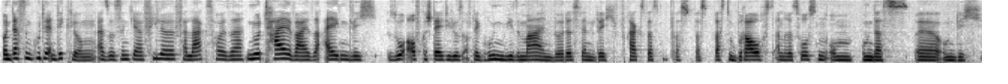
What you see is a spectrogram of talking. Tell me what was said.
Und das sind gute Entwicklungen. Also es sind ja viele Verlagshäuser nur teilweise eigentlich so aufgestellt, wie du es auf der grünen Wiese malen würdest, wenn du dich fragst, was, was, was, was du brauchst an Ressourcen, um, um das, äh, um dich,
